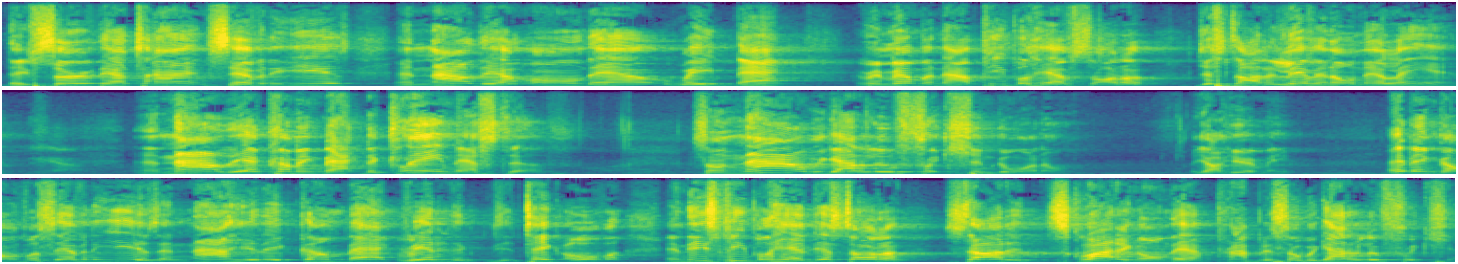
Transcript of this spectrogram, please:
They've served their time, 70 years, and now they're on their way back. Remember now, people have sort of just started living on their land. And now they're coming back to claim that stuff. So now we got a little friction going on. Y'all hear me? They've been gone for 70 years, and now here they come back ready to take over. And these people have just sort of started squatting on their property. So we got a little friction.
